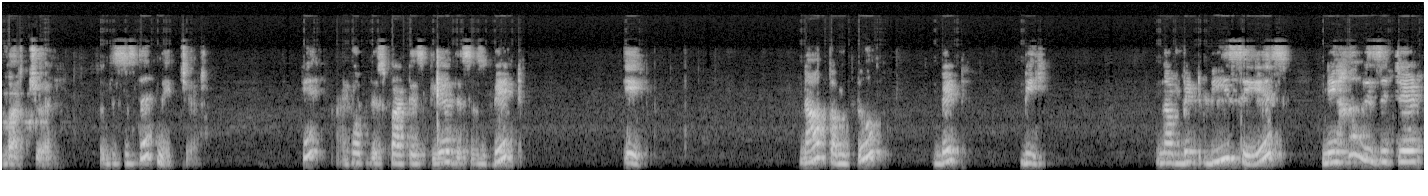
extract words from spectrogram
virtual. So this is the nature. Okay, I hope this part is clear. This is bit A. Now come to bit B. Now bit B says Neha visited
